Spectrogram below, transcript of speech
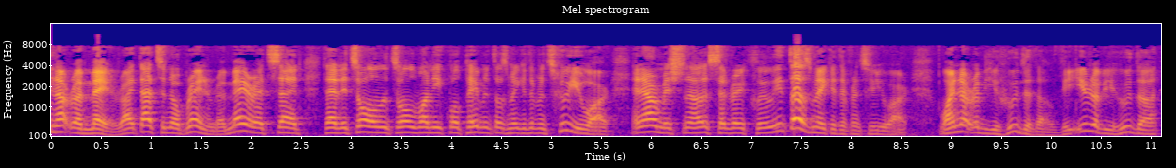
not Reb Meir, right? That's a no-brainer. Reb Meir had said that it's all it's all one equal payment. It doesn't make a difference who you are, and our Mishnah said very clearly it does make a difference who you are. Why not Reb Yehuda though? V'i Reb Yehuda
